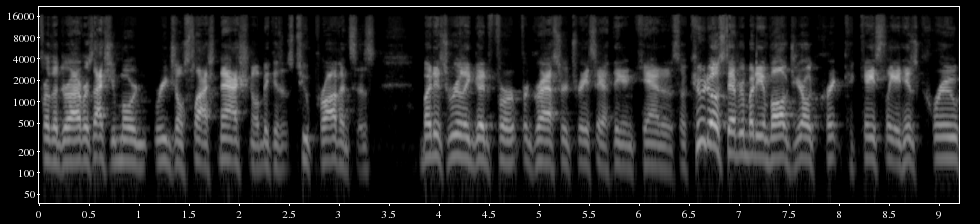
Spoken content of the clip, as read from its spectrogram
for the drivers actually more regional slash national because it's two provinces but it's really good for for grassroots racing, I think, in Canada. So kudos to everybody involved, Gerald Casely and his crew.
